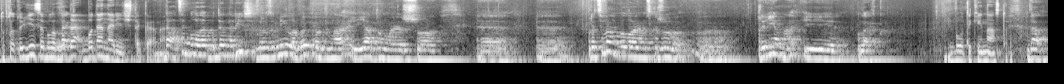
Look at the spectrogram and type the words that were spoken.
Тобто тоді це була буде- буденна річ така. Да? це була буденна річ, зрозуміла, виправдана, і я думаю, що працювати було, я вам скажу, е, приємно і легко. Був такий настрій. Да,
